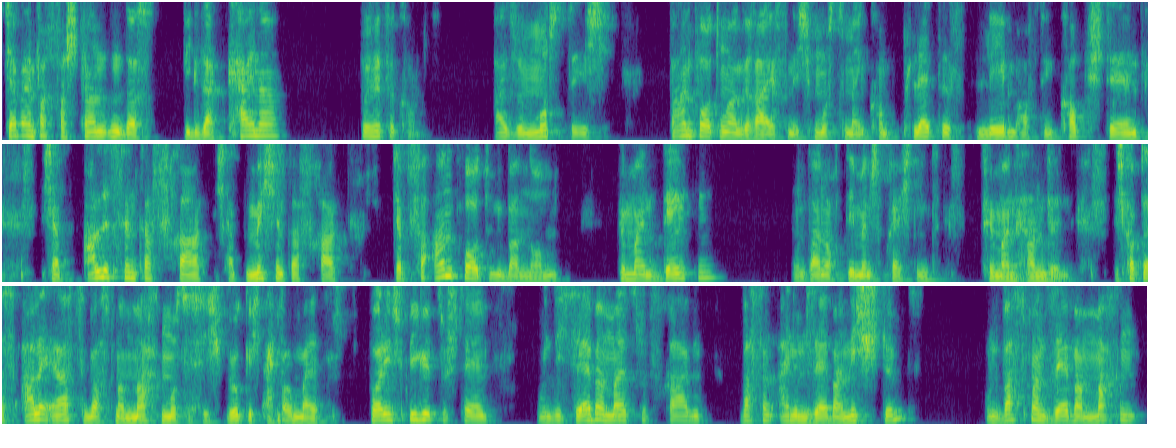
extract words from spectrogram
Ich habe einfach verstanden, dass, wie gesagt, keiner zur Hilfe kommt. Also musste ich Verantwortung ergreifen. Ich musste mein komplettes Leben auf den Kopf stellen. Ich habe alles hinterfragt. Ich habe mich hinterfragt. Ich habe Verantwortung übernommen für mein Denken und dann auch dementsprechend für mein Handeln. Ich glaube, das allererste, was man machen muss, ist sich wirklich einfach mal vor den Spiegel zu stellen und sich selber mal zu fragen, was an einem selber nicht stimmt und was man selber machen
